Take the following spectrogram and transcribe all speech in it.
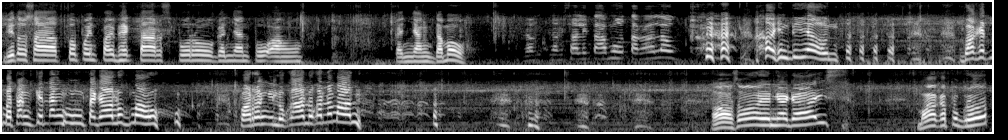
dito sa 2.5 hectares puro ganyan po ang kanyang damo. Yung, yung salita mo, Tagalog. oh, hindi yun. Bakit matangkin ang Tagalog mo parang Ilocano ka naman. Oh, so ayun nga guys. Mga kapugrot.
